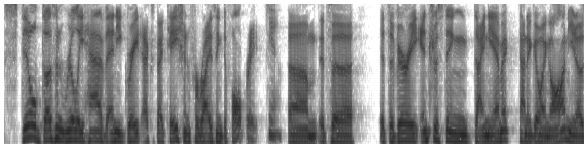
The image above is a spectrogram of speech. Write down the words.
still doesn't really have any great expectation for rising default rates. Yeah. Um, it's a it's a very interesting dynamic kind of going on. You know,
